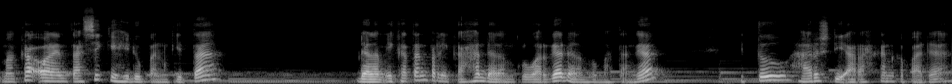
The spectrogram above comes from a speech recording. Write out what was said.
maka orientasi kehidupan kita dalam ikatan pernikahan, dalam keluarga, dalam rumah tangga itu harus diarahkan kepada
